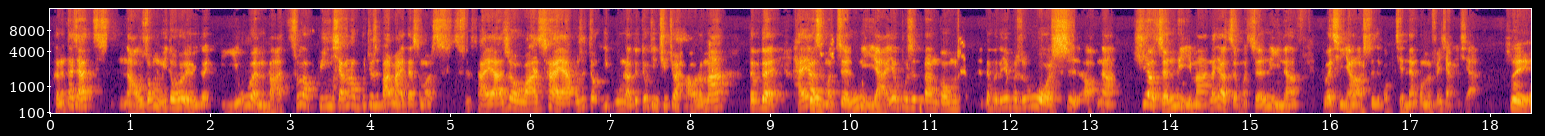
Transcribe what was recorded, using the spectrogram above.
可能大家脑中里面都会有一个疑问吧。说到冰箱，那不就是把买的什么食材啊、肉啊、菜啊，不是就一股脑就丢进去就好了吗？对不对？还要什么整理呀、啊？又不是办公室，对不对？又不是卧室啊。那需要整理吗？那要怎么整理呢？我请杨老师，我简单跟我们分享一下。所以，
